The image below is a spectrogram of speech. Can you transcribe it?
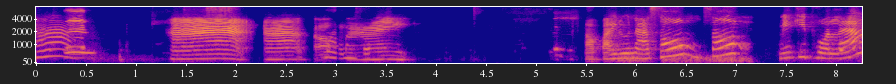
ห้าห้าอ่าต่อไป ต่อไปดูนะส้มส้ม มีกี่ผลแล้ว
